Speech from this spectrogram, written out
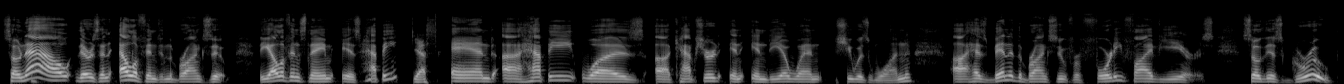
So now there's an elephant in the Bronx Zoo. The elephant's name is Happy, Yes. and uh, Happy was uh, captured in India when she was one. Uh, has been at the Bronx Zoo for 45 years. So this group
